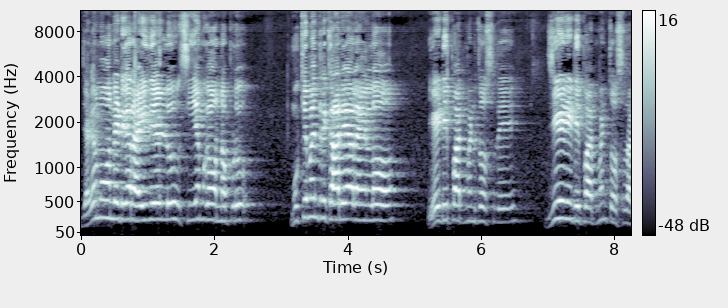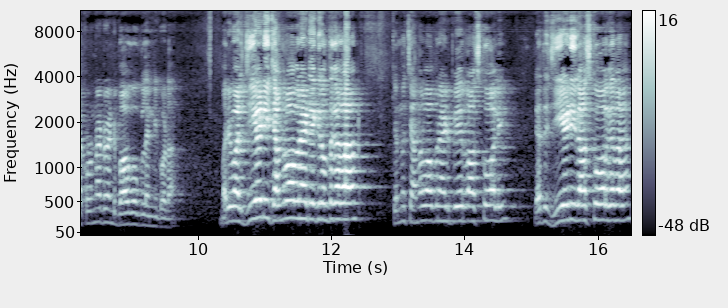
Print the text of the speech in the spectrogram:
జగన్మోహన్ రెడ్డి గారు ఐదేళ్ళు సీఎంగా ఉన్నప్పుడు ముఖ్యమంత్రి కార్యాలయంలో ఏ డిపార్ట్మెంట్ వస్తుంది? జిఏడి డిపార్ట్మెంట్ వస్తుంది. అక్కడ ఉన్నటువంటి బాగోగులన్నీ కూడా. మరి వాళ్ళు జిఏడి చంద్రబాబు నాయుడు దగ్గర ఉంది కదా. కింద చంద్రబాబు నాయుడు పేరు రాసుకోవాలి. లేకపోతే జిఏడి రాసుకోవాలి కదా.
